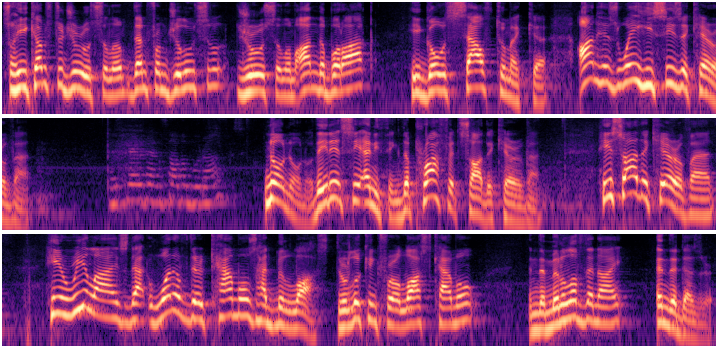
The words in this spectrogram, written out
So he comes to Jerusalem, then from Jerusalem, Jerusalem on the Buraq, he goes south to Mecca. On his way, he sees a caravan. The caravan saw the Buraq? No, no, no. They didn't see anything. The Prophet saw the caravan. He saw the caravan. He realized that one of their camels had been lost. They're looking for a lost camel in the middle of the night in the desert.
